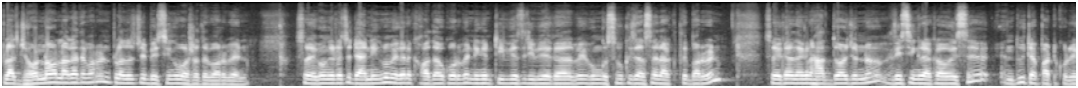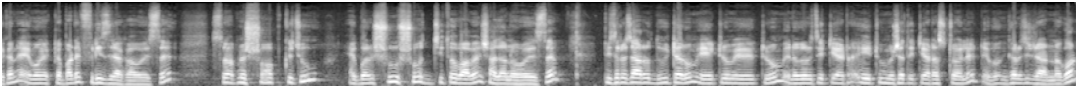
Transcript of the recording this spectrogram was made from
প্লাস ঝর্ণাও লাগাতে পারবেন প্লাস হচ্ছে বেসিংও বসাতে পারবেন। সো এবং এটা হচ্ছে ডাইনিং রুম এখানে খাওয়া দাওয়া করবেন, এখানে টিভি আছে টিভি দেখা যাবে এবং শোকেস আছে, রাখতে পারবেন। সো এখানে দেখেন হাত ধোয়ার জন্য বেসিং রাখা হয়েছে, দুইটা পার্ট করে এখানে, এবং একটা পার্টে ফ্রিজ রাখা হয়েছে। সো আপনার সব কিছু একবারে সুসজ্জিতভাবে সাজানো হয়েছে। পিছনে হচ্ছে আরও দুইটা room eight room eight room এখানে হচ্ছে টিয়াটা এই রুমের সাথে অ্যাটাচ টয়লেট এবং এখানে হচ্ছে রান্নাঘর।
